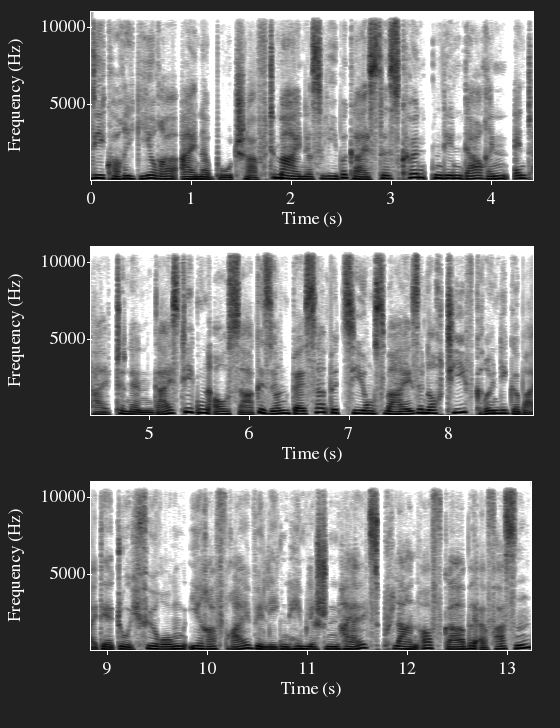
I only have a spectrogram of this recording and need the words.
die Korrigierer einer Botschaft meines Liebegeistes könnten den darin enthaltenen geistigen Aussagesinn besser bzw. noch tiefgründiger bei der Durchführung ihrer freiwilligen himmlischen Heilsplanaufgabe erfassen,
